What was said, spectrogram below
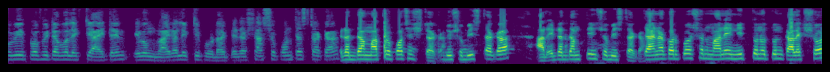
খুবই প্রফিটেবল একটি আইটেম এবং ভাইরাল একটি প্রোডাক্ট এটা সাতশো পঞ্চাশ টাকা। এটার দাম মাত্র পঁচাশি টাকা। দুশো বিশ টাকা। আর এটার দাম তিনশো বিশ টাকা। চায়না কর্পোরেশন মানে নিত্য নতুন কালেকশন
